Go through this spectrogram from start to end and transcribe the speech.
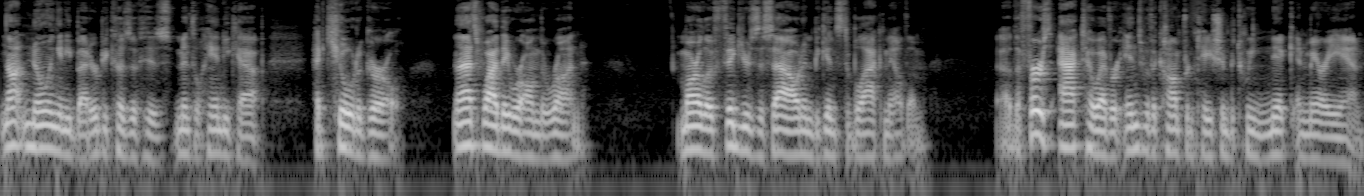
not knowing any better because of his mental handicap, had killed a girl. That's why they were on the run. Marlowe figures this out and begins to blackmail them. Uh, the first act, however, ends with a confrontation between Nick and Marianne.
